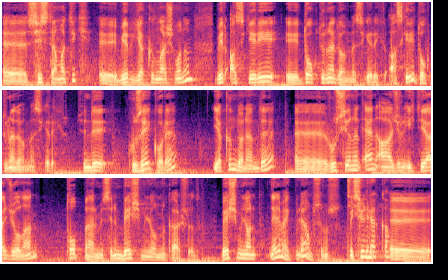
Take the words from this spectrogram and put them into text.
e, sistematik e, bir yakınlaşmanın bir askeri e, doktrine dönmesi gerekir. Askeri doktrine dönmesi gerekir. Şimdi Kuzey Kore yakın dönemde e, Rusya'nın en acil ihtiyacı olan top mermisinin 5 milyonunu karşıladı. 5 milyon ne demek biliyor musunuz? Müthiş bir Bütün rakam. e,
